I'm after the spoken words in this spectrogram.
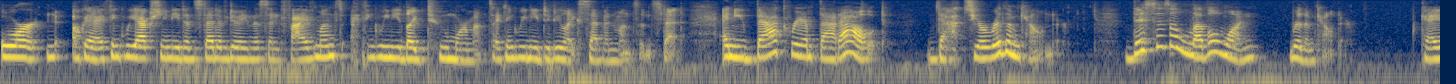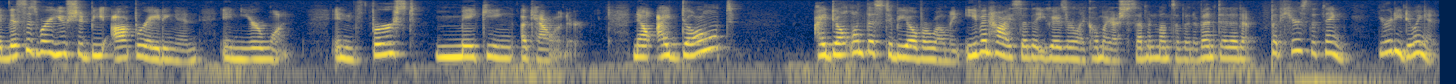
Or, okay, I think we actually need, instead of doing this in five months, I think we need like two more months. I think we need to do like seven months instead. And you back ramp that out, that's your rhythm calendar. This is a level one rhythm calendar. Okay, this is where you should be operating in in year one, in first making a calendar. Now, I don't I don't want this to be overwhelming. Even how I said that you guys are like, "Oh my gosh, 7 months of an event." Da, da, da. But here's the thing. You're already doing it.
